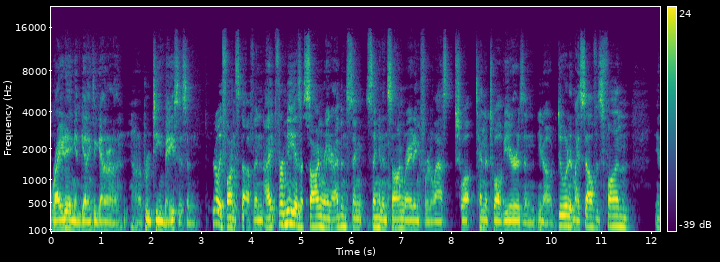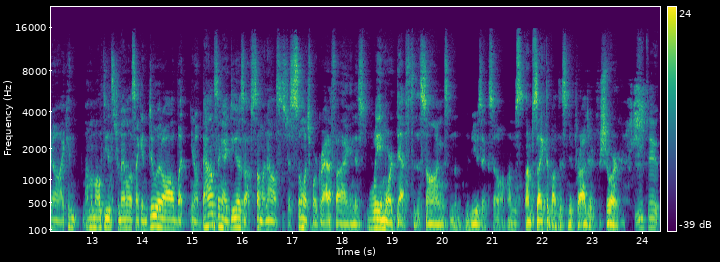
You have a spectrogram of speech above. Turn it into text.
writing and getting together on a, on a routine basis and really fun stuff. And I, for me as a songwriter, I've been sing, singing and songwriting for the last 12, 10 to 12 years. And, you know, doing it myself is fun. You know, I can, I'm a multi instrumentalist. I can do it all, but, you know, bouncing ideas off someone else is just so much more gratifying. And there's way more depth to the songs and the, the music. So I'm, I'm psyched about this new project for sure. Me too.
